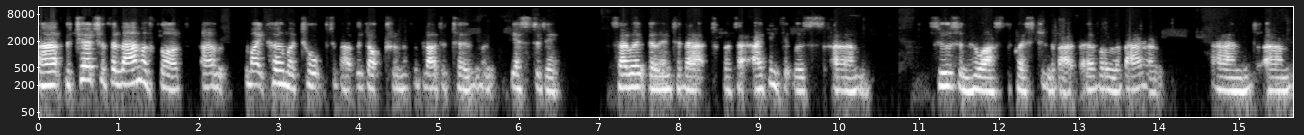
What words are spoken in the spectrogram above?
Uh, the Church of the Lamb of God, um, Mike Homer talked about the doctrine of the blood atonement yesterday, so I won't go into that, but I, I think it was um, Susan who asked the question about Ervil LeBaron and um,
